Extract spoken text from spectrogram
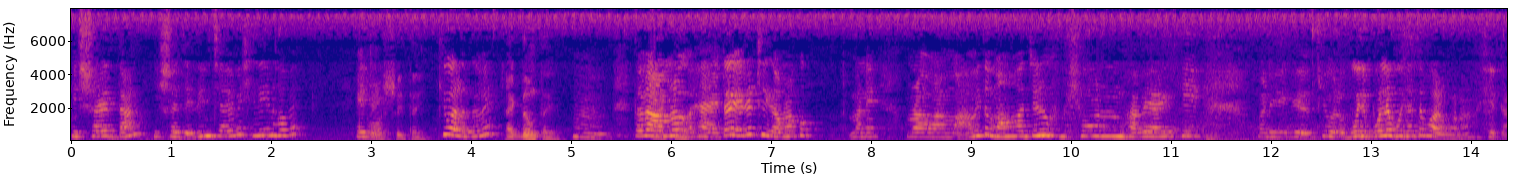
ঈশ্বরের দান ঈশ্বর যেদিন চাইবে সেদিন হবে। তাই। কি বলো তুমি? একদম তাই। হুম তবে আমরা হ্যাঁ এটা এটা ঠিক আমরা খুব মানে আমরা আমি তো মা হওয়ার জন্য ভীষণ ভাবে আর কি মানে কি বলব বলে বোঝাতে পারব না সেটা।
